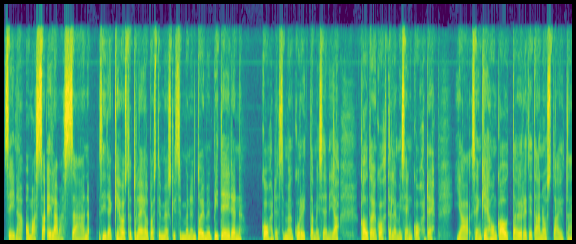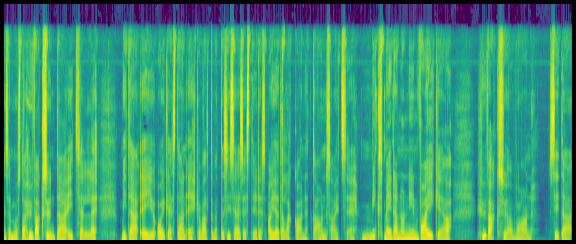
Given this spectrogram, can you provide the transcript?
siinä omassa elämässään. Siitä kehosta tulee helposti myöskin semmoinen toimenpiteiden kohde, semmoinen kurittamisen ja kaltoinkohtelemisen kohde. Ja sen kehon kautta yritetään nostaa jotain semmoista hyväksyntää itselle, mitä ei oikeastaan ehkä välttämättä sisäisesti edes ajatellakaan, että ansaitsee. Miksi meidän on niin vaikea hyväksyä vaan sitä,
